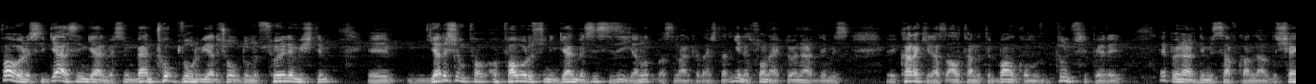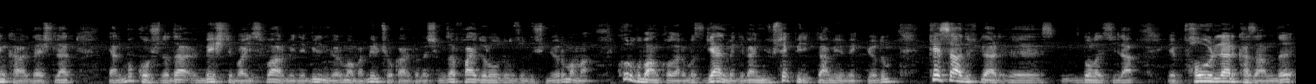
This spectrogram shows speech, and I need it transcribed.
favorisi gelsin gelmesin. Ben çok zor bir yarış olduğunu söylemiştim. Ee, yarışın fa- favorisinin gelmesi sizi yanıltmasın arkadaşlar. Yine son ayakta önerdiğimiz e, Kara Kiraz alternatif bankomuz, Tunç Siperi hep önerdiğimiz safkanlardı. Şen kardeşler. Yani bu koşuda da 5'li bahis var mıydı bilmiyorum ama birçok arkadaşımıza faydalı olduğumuzu düşünüyorum ama kurgu bankolarımız gelmedi. Ben yüksek bir ikramiye bekliyordum. Tesadüfler e, dolayısıyla e, favoriler kazandı.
